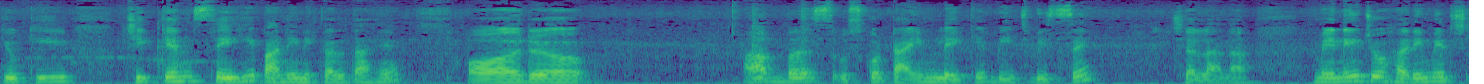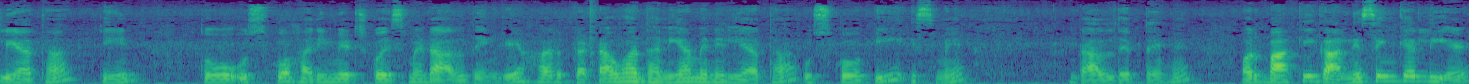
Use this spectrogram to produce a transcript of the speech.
क्योंकि चिकन से ही पानी निकलता है। और आप बस उसको टाइम लेके बीच बीच से चलाना। मैंने जो हरी मिर्च लिया था, तीन तो उसको हरी मिर्च को इसमें डाल देंगे। हर कटा हुआ धनिया मैंने लिया था, उसको भी इसमें डाल देते हैं। और बाकी गार्निशिंग के लिए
